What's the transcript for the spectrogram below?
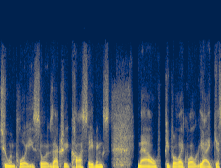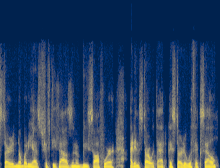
two employees, so it was actually cost savings. Now people are like, well, yeah, I get started. Nobody has fifty thousand of B software. I didn't start with that. I started with Excel,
